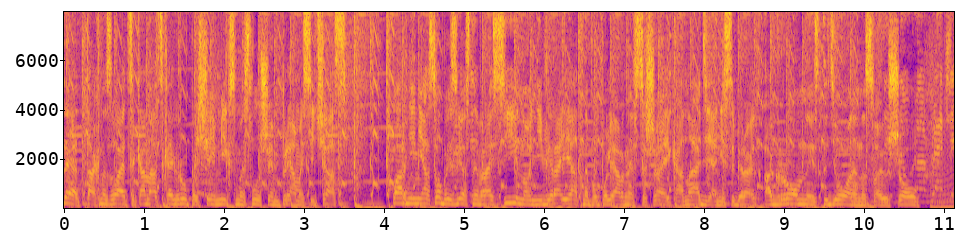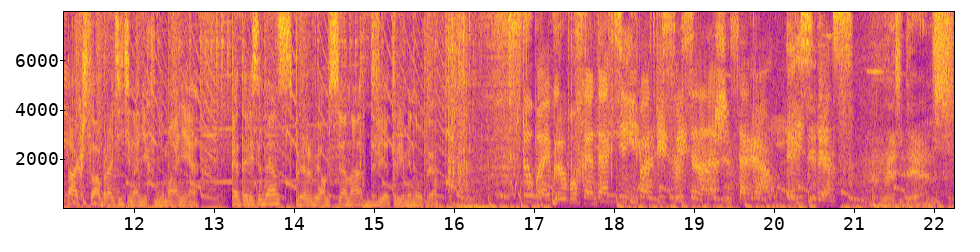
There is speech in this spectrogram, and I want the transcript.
Dead, так называется канадская группа, чей микс мы слушаем прямо сейчас. Парни не особо известны в России, но невероятно популярны в США и Канаде. Они собирают огромные стадионы на свое шоу, так что обратите на них внимание. Это Резиденс, прервемся на 2-3 минуты. Вступай в группу ВКонтакте и подписывайся на наш инстаграм. Residence. Residence.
